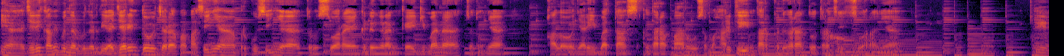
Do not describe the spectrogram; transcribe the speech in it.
Ya, jadi kami benar-benar diajarin tuh cara palpasinya, perkusinya, terus suara yang kedengeran kayak gimana. Contohnya kalau nyari batas antara paru sama hati, Berarti- ntar kedengeran tuh transisi Oh. suaranya. iya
